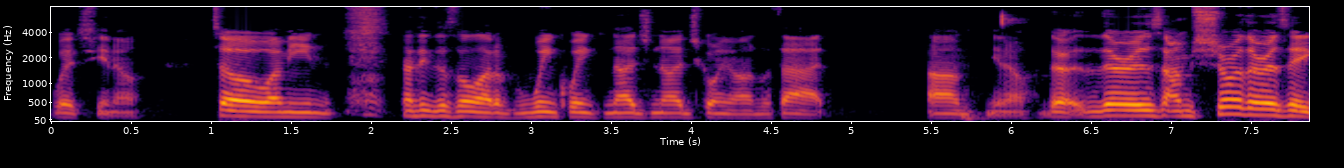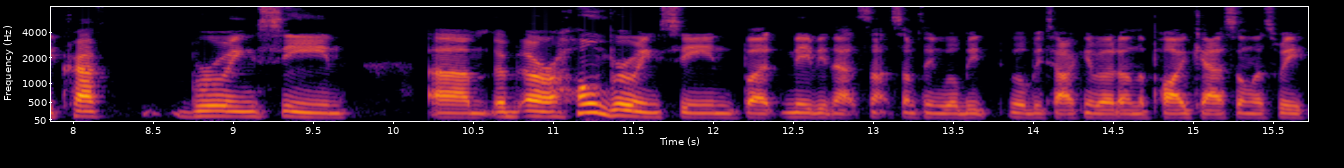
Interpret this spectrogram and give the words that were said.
Which you know, so I mean, I think there's a lot of wink, wink, nudge, nudge going on with that. Um, you know, there there is. I'm sure there is a craft brewing scene, um, or a home brewing scene, but maybe that's not something we'll be we'll be talking about on the podcast unless we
